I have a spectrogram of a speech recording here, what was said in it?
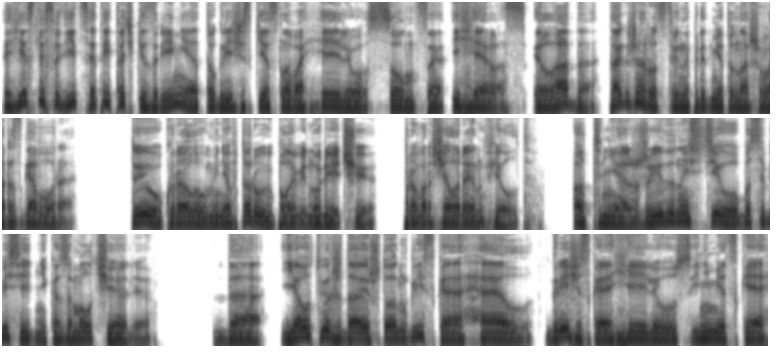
Если судить с этой точки зрения, то греческие слова «хелиос» – «солнце» и «хелос» – «эллада» также родственны предмету нашего разговора. «Ты украла у меня вторую половину речи», – проворчал Ренфилд. От неожиданности оба собеседника замолчали. Да, я утверждаю, что английское hell, греческое helios и немецкое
